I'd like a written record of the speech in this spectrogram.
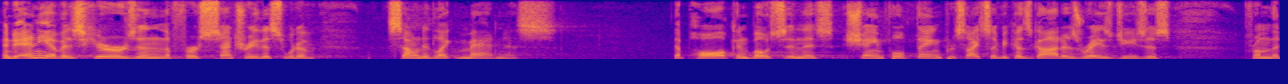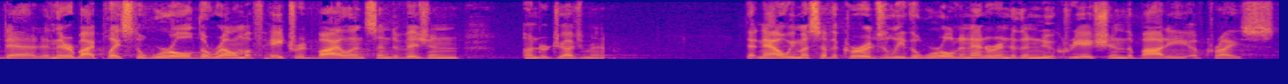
and to any of his hearers in the first century, this would have sounded like madness. That Paul can boast in this shameful thing precisely because God has raised Jesus from the dead and thereby placed the world, the realm of hatred, violence, and division, under judgment. That now we must have the courage to leave the world and enter into the new creation, the body of Christ.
